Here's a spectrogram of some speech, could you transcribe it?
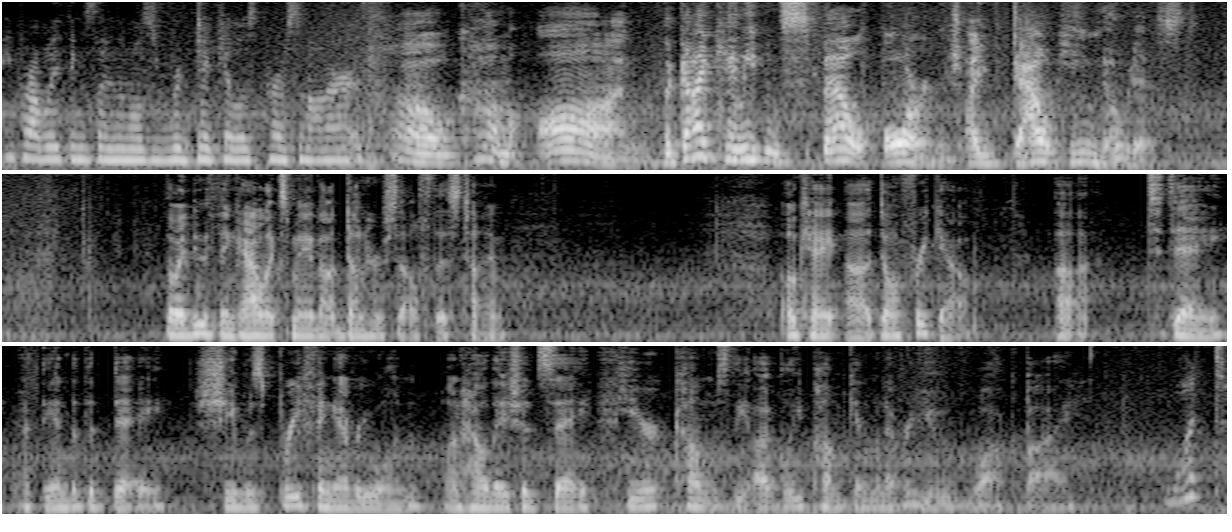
He probably thinks I'm the most ridiculous person on earth. Oh, come on. The guy can't even spell orange. I doubt he noticed. Though I do think Alex may have outdone herself this time. Okay, uh, don't freak out. Uh, today, at the end of the day, she was briefing everyone on how they should say, Here comes the ugly pumpkin whenever you walk by. What?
